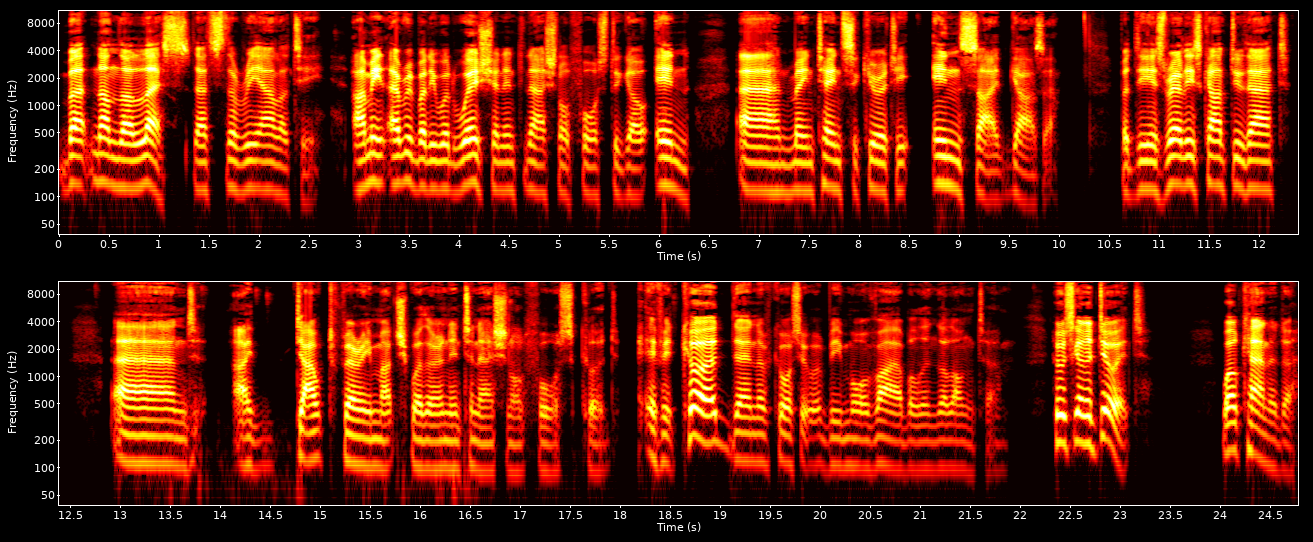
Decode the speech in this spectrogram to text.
but nonetheless, that's the reality. I mean, everybody would wish an international force to go in and maintain security inside Gaza. But the Israelis can't do that, and I doubt very much whether an international force could. If it could, then of course it would be more viable in the long term. Who's going to do it? Well, Canada.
